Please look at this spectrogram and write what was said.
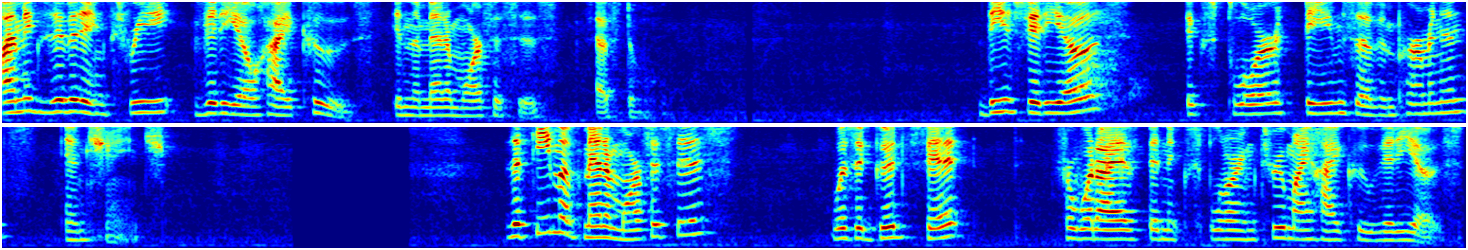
I'm exhibiting three video haikus in the Metamorphosis Festival. These videos explore themes of impermanence and change. The theme of metamorphosis was a good fit for what I have been exploring through my haiku videos.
